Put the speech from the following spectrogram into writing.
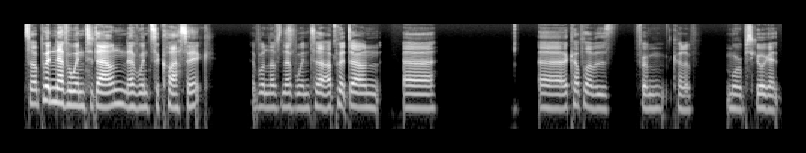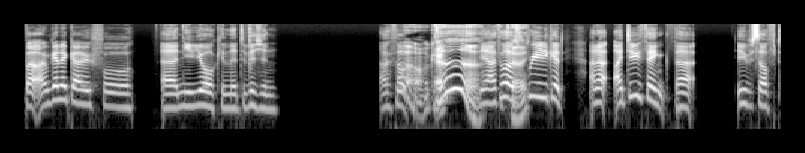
So I put Neverwinter down. Neverwinter classic. Everyone loves Neverwinter. I put down uh, uh, a couple others from kind of more obscure games, but I'm gonna go for uh, New York in the Division. I thought Oh, okay. Ah, yeah, I thought it okay. was really good. And I, I do think that Ubisoft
